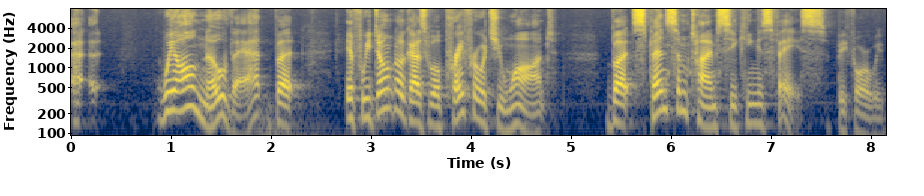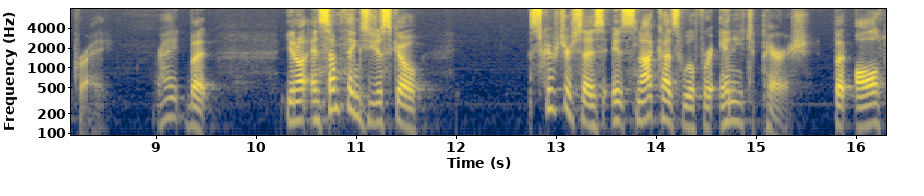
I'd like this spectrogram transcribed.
uh, we all know that, but if we don't know God's will, pray for what you want, but spend some time seeking His face before we pray, right? But You know, and some things you just go, Scripture says it's not God's will for any to perish, but all.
